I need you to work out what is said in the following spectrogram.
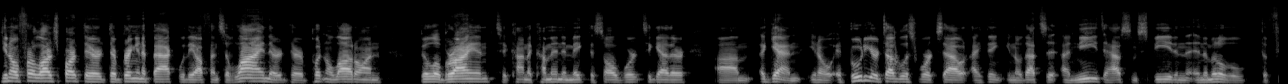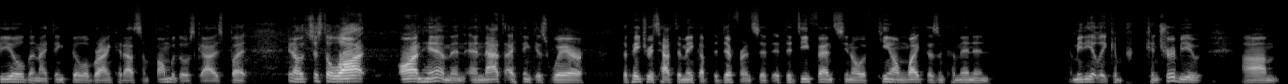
you know, for a large part, they're they're bringing it back with the offensive line. They're they're putting a lot on Bill O'Brien to kind of come in and make this all work together. Um, again, you know, if Boutte or Douglas works out, I think you know that's a, a, need to have some speed in the in the middle of the field, and I think Bill O'Brien could have some fun with those guys. But you know, it's just a lot on him, and and that I think is where the Patriots have to make up the difference. If, if the defense, you know, if Keion White doesn't come in and immediately contribute. Um,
